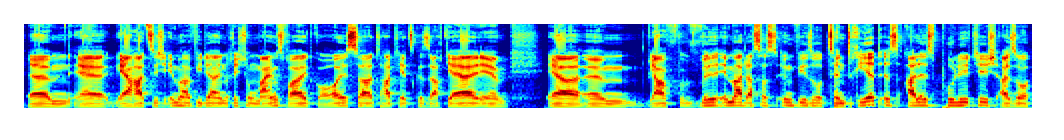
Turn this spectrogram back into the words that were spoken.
Ähm, er, er hat sich immer wieder in Richtung Meinungsfreiheit geäußert, hat jetzt gesagt, ja, er, er ähm, ja, will immer, dass das irgendwie so zentriert ist, alles politisch, also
